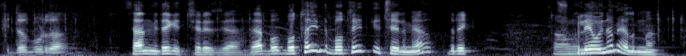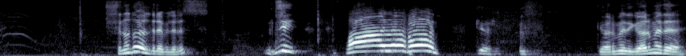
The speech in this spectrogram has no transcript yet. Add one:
Fiddle burada. Sen mide geç çerez ya. Ya bo- bota indi, bota it geçelim ya. Direkt Tamam. şu kuleye oynamayalım mı? Şunu da öldürebiliriz. Allah'ım! Gör. görmedi görmedi.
